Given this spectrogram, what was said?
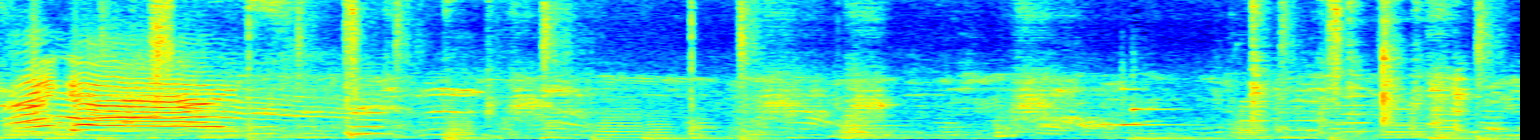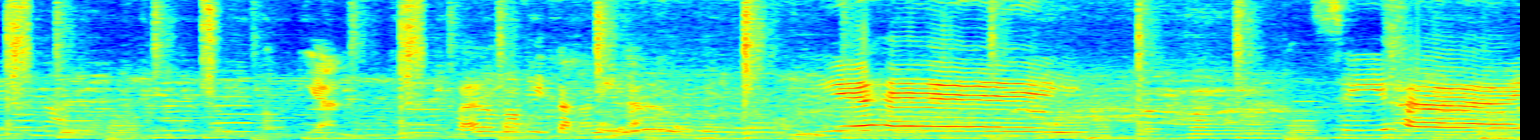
Hi, guys! Para makita kanila. Yay! Say hi!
